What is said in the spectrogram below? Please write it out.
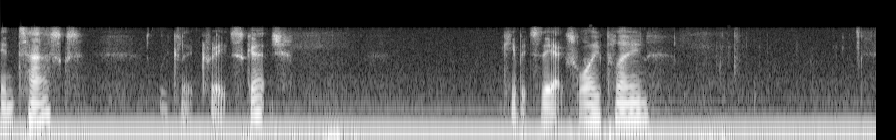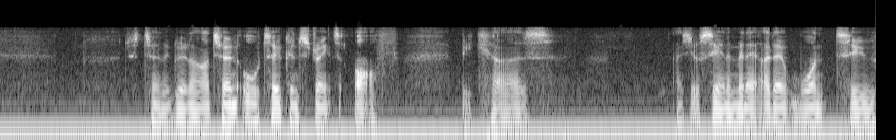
in tasks we click create sketch. Keep it to the XY plane turn the grid on. I'll turn auto constraints off because as you'll see in a minute I don't want to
